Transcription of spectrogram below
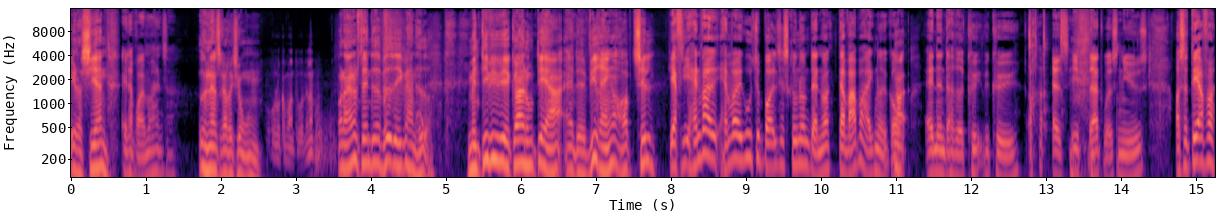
Eller siger han Eller rømmer han sig? udenlandsredaktionen. Under andre omstændigheder ved vi ikke, hvad han hedder. Men det vi vil gøre nu, det er, at øh, vi ringer op til... Ja, fordi han var, han var ikke ude til bold til at skrive noget om Danmark. Der var bare ikke noget i går, Nej. andet end der havde været kø ved køge. As if that was news. Og så derfor,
